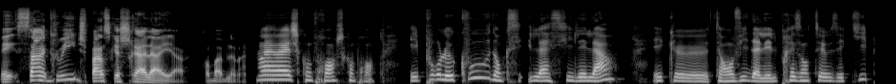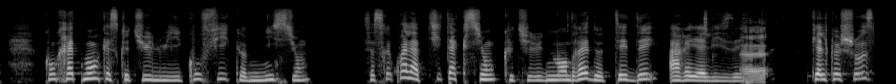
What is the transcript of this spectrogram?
mais sans Mmh. Creed, je pense que je serais allé ailleurs, probablement. Ouais, ouais, je comprends, je comprends. Et pour le coup, donc là, s'il est là et que tu as envie d'aller le présenter aux équipes, concrètement, qu'est-ce que tu lui confies comme mission? Ça serait quoi la petite action que tu lui demanderais de t'aider à réaliser? Heu, Quelque chose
